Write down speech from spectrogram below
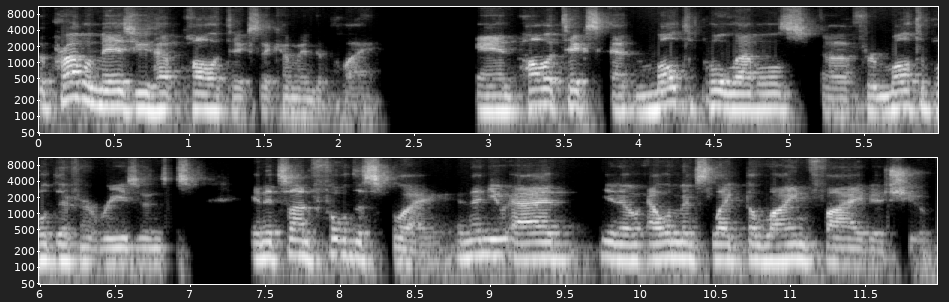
The problem is you have politics that come into play and politics at multiple levels uh, for multiple different reasons and it's on full display. And then you add, you know, elements like the Line Five issue,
